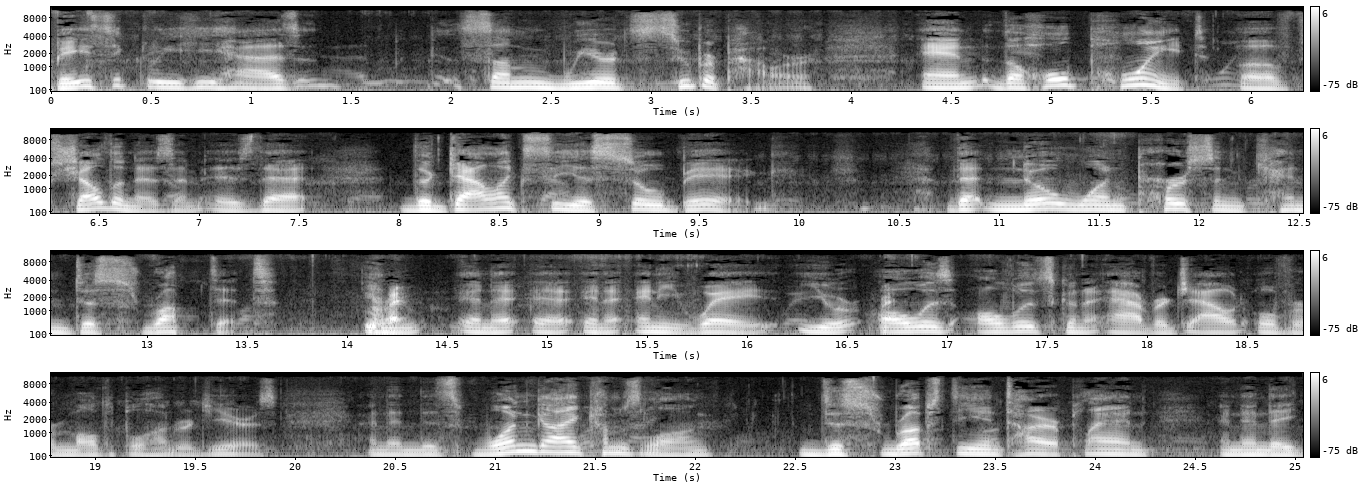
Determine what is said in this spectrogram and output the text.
basically he has some weird superpower. And the whole point of Sheldonism is that the galaxy is so big that no one person can disrupt it in Right. in, a, a, in a, any way. You're always always going to average out over multiple hundred years, and then this one guy comes along, disrupts the entire plan, and then they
